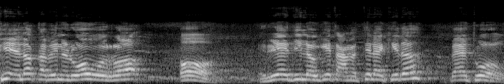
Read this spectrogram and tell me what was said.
في علاقة بين الواو والراء. آه الرياء دي لو جيت عملت لها كده بقت واو.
